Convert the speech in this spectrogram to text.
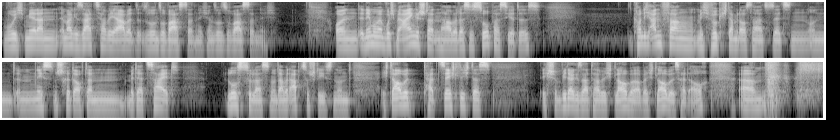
wo ich mir dann immer gesagt habe, ja, aber so und so war es dann nicht und so und so war es dann nicht. Und in dem Moment, wo ich mir eingestanden habe, dass es so passiert ist, konnte ich anfangen, mich wirklich damit auseinanderzusetzen und im nächsten Schritt auch dann mit der Zeit loszulassen und damit abzuschließen. Und ich glaube tatsächlich, dass ich schon wieder gesagt habe, ich glaube, aber ich glaube es halt auch. Ähm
